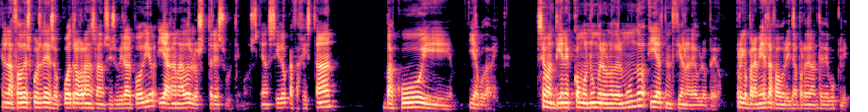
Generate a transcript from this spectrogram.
enlazó después de eso cuatro Grand Slams y subir al podio y ha ganado los tres últimos, que han sido Kazajistán, Bakú y, Abu Dhabi. Se mantiene como número uno del mundo y atención al europeo, porque para mí es la favorita por delante de Buckley.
